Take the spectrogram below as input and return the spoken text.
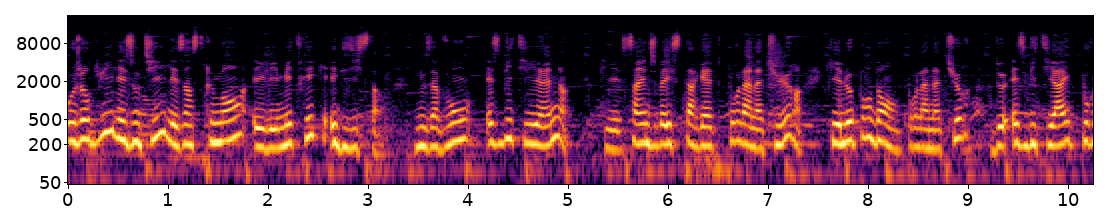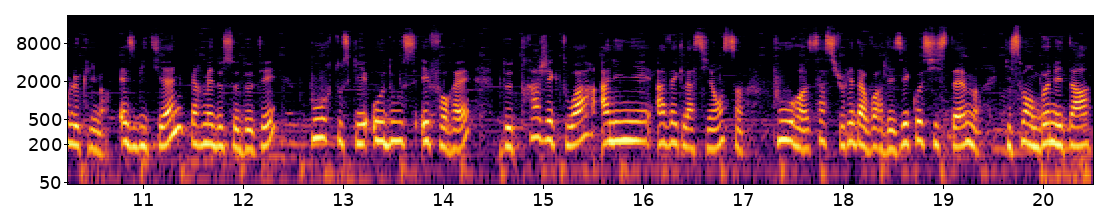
Aujourd'hui, les outils, les instruments et les métriques existent. Nous avons SBTN, qui est Science Based Target pour la nature, qui est le pendant pour la nature de SBTI pour le climat. SBTN permet de se doter, pour tout ce qui est eau douce et forêt, de trajectoires alignées avec la science pour s'assurer d'avoir des écosystèmes qui soient en bon état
